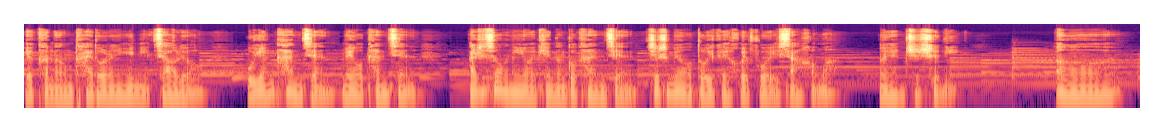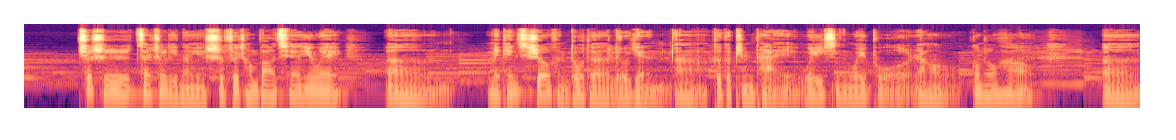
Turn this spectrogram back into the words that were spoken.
也可能太多人与你交流，无缘看见，没有看见，还是希望你有一天能够看见。其实没有读也可以回复我一下，好吗？永远支持你。呃，确实在这里呢也是非常抱歉，因为，呃，每天其实有很多的留言啊，各个平台，微信、微博，然后公众号，呃，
